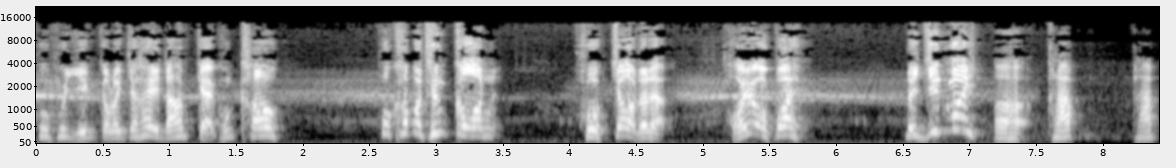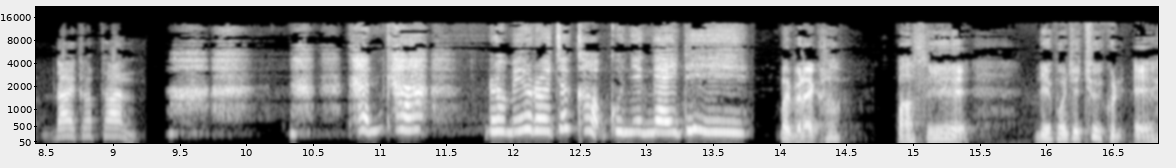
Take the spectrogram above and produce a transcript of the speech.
พวกผู้หญิงกำลังจะให้น้ำแกะของเขา พวกเขามาถึงก่อน พวกเจ้านั่นแหละ ถอยออกไป ได้ยินไหม เออครับ ครับได้ครับท่าน ท่านคะ เราไม่รู้จะขอบคุณยังไงดี ไม่เป็นไรครับ มาสิเดี๋ยวผมจะช่วยคุณเอง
